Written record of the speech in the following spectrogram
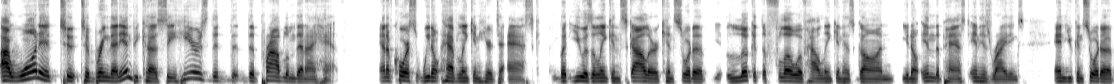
I wanted to to bring that in because see here's the, the the problem that I have, and of course we don't have Lincoln here to ask, but you as a Lincoln scholar can sort of look at the flow of how Lincoln has gone, you know, in the past in his writings, and you can sort of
